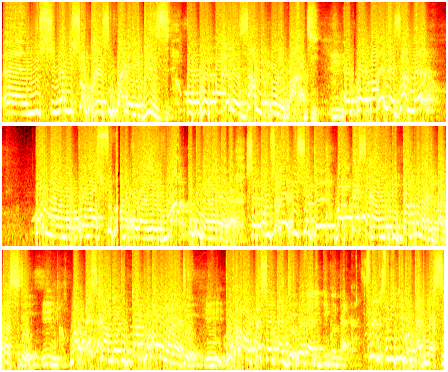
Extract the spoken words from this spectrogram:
euh, mission, la mission principale de l'église, qu'on préparer les âmes pour le paradis, mm. qu'on préparer les âmes mpona ya mokolo ya suka mokolo ya enlèvement tokutana na tata c'est comme ça nayebi so te bapesaka motu temps mpo na repentance te hmm. bapesaka motu temps mpo abongwana te hmm. pourkoi bakopesa otan te c'est litikotaki merci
